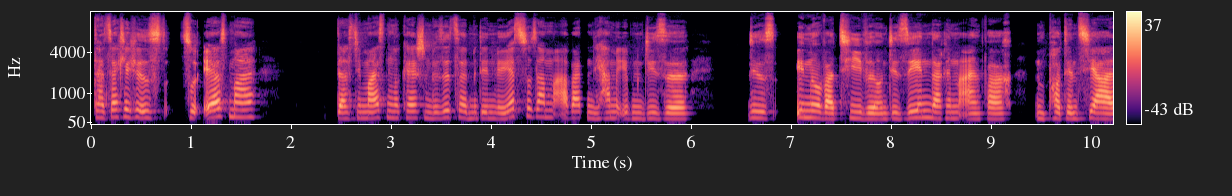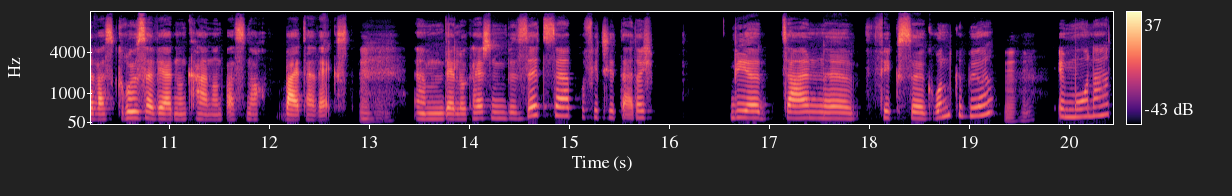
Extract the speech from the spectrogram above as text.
tatsächlich ist zuerst mal, dass die meisten Location-Besitzer, mit denen wir jetzt zusammenarbeiten, die haben eben diese, dieses Innovative und die sehen darin einfach ein Potenzial, was größer werden kann und was noch weiter wächst. Mhm. Ähm, der Location-Besitzer profitiert dadurch, wir zahlen eine fixe Grundgebühr Mhm. im Monat.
